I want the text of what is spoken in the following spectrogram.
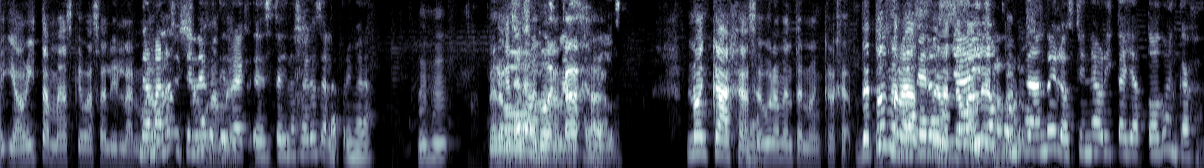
y ahorita más que va a salir la Mi nueva. hermano sí tiene. T-Rex, este, dinosaurios de la primera. Pero Era no encaja. No encaja, No. seguramente no encaja. De todas maneras, Pero deben se de ha ido comprando y los tiene ahorita ya todo en caja.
